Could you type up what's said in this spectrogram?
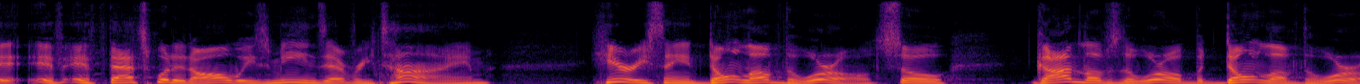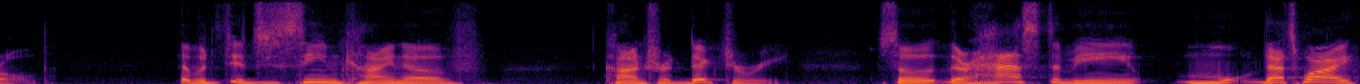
mm-hmm. if, if that's what it always means every time, here he's saying, don't love the world. So God loves the world, but don't love the world. It would it just seem kind of contradictory. So there has to be more. That's why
